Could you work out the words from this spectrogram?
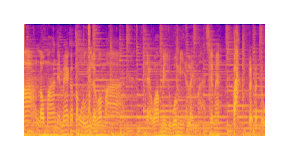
มาเรามาเนี่ยแม่ก็ต้องรู้อยู่แล้วว่ามา แต่ว่าไม่รู้ว่ามีอะไรมาใช่ไหมไปเปิดประตู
